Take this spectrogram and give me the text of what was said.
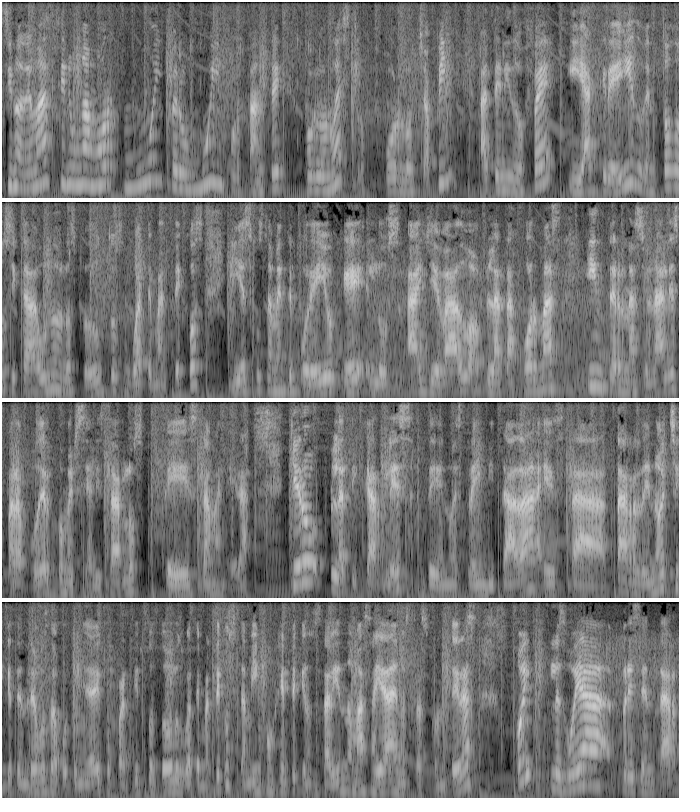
sino además tiene un amor muy, pero muy importante por lo nuestro, por lo chapín. Ha tenido fe y ha creído en todos y cada uno de los productos guatemaltecos y es justamente por ello que los ha llevado a plataformas internacionales para poder comercializarlos de esta manera. Quiero platicarles de nuestra invitada esta tarde noche que tendremos la oportunidad de compartir con todos los guatemaltecos y también con gente que nos está viendo más allá de nuestras fronteras. Hoy les voy a presentar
